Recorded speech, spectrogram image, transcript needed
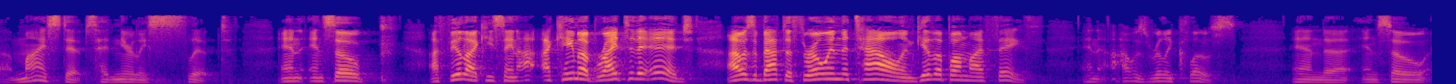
uh, my steps had nearly slipped. And, and so I feel like he's saying, I, I came up right to the edge. I was about to throw in the towel and give up on my faith. And I was really close. And, uh, and so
